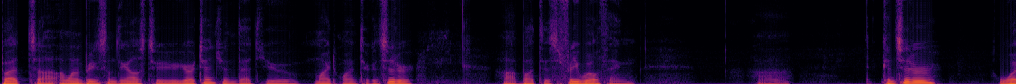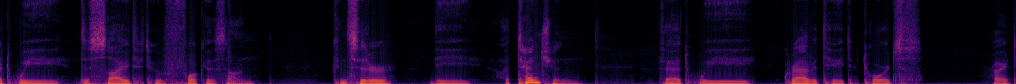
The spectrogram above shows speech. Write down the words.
but uh, I want to bring something else to your attention that you might want to consider uh, about this free will thing. Uh, consider what we decide to focus on. Consider the attention that we gravitate towards, right?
